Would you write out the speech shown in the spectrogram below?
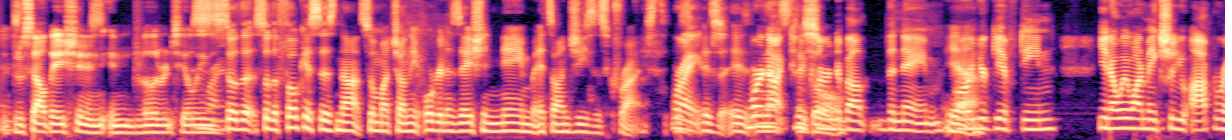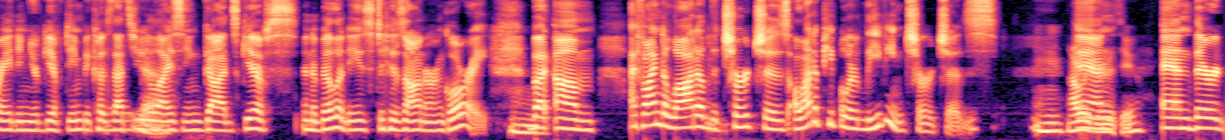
and through salvation and, and deliverance, healing. Right. So the so the focus is not so much on the organization name; it's on Jesus Christ. Right. is- is- We're not that's the concerned about the name Yeah. or your gifting. You know, we want to make sure you operate in your gifting because that's Yeah. utilizing God's gifts and abilities to his honor and glory. Mhm. But um I find a lot of the churches, a lot of people are leaving churches Mhm. I would and- agree with you. and they're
